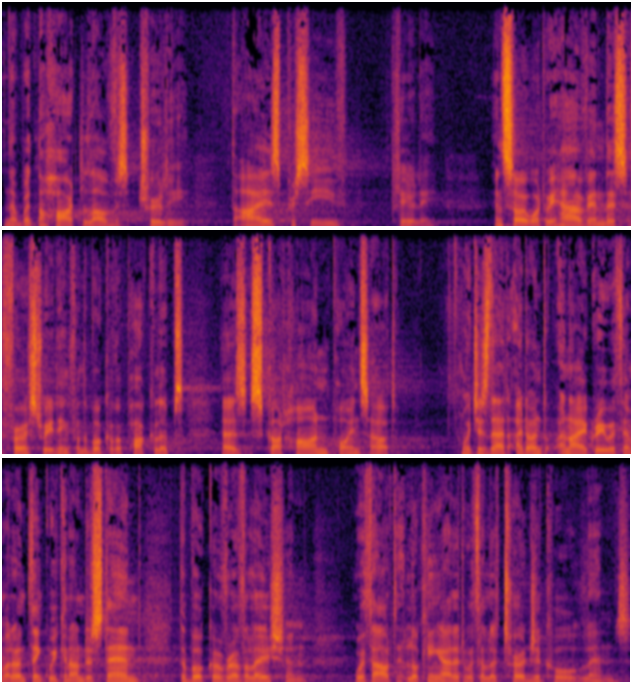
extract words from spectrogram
And that when the heart loves truly, the eyes perceive clearly. And so, what we have in this first reading from the book of Apocalypse, as Scott Hahn points out, which is that I don't, and I agree with him, I don't think we can understand the book of Revelation without looking at it with a liturgical lens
